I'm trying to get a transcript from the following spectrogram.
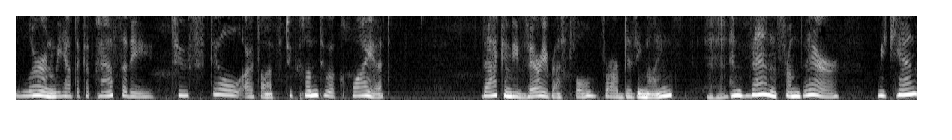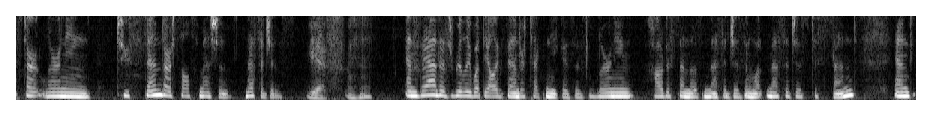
learn, we have the capacity to still our thoughts, to come to a quiet. That can be very restful for our busy minds. Mm-hmm. And then from there, we can start learning to send ourselves messages. Yes. Mm-hmm. And that is really what the Alexander technique is, is learning how to send those messages and what messages to send. And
